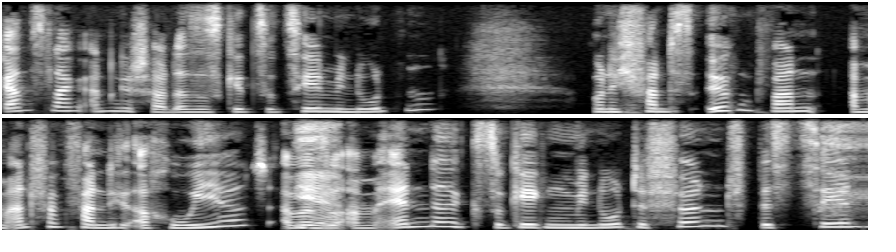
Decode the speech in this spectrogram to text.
ganz lang angeschaut. Also es geht so zehn Minuten. Und ich fand es irgendwann, am Anfang fand ich es auch weird, aber Yeah. so am Ende, so gegen Minute fünf bis zehn,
